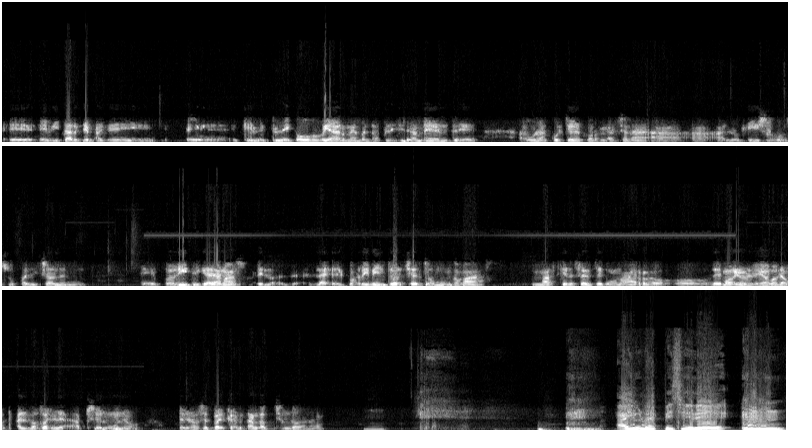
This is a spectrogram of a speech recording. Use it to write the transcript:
eh, evitar que, eh, que le, le gobierne menos explícitamente, algunas cuestiones con relación a, lo que hizo con su coalición eh, política. Y además el, corrimiento de cierto mundo más más circense como Marro o Demonio, le digo, bueno, a lo mejor es la opción uno, pero no se puede descartar la opción dos, ¿no? Hay una especie de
